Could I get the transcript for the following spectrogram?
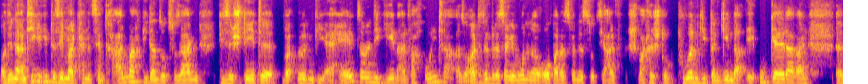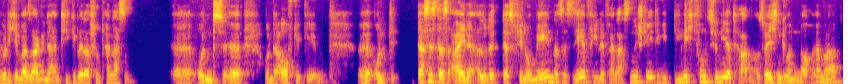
Und in der Antike gibt es eben halt keine Zentralmacht, die dann sozusagen diese Städte irgendwie erhält, sondern die gehen einfach unter. Also heute sind wir das ja gewohnt in Europa, dass wenn es sozial schwache Strukturen gibt, dann gehen da EU-Gelder rein. Da würde ich immer sagen, in der Antike wäre das schon verlassen äh, und, äh, und aufgegeben. Äh, und das ist das eine. Also das Phänomen, dass es sehr viele verlassene Städte gibt, die nicht funktioniert haben, aus welchen Gründen auch immer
